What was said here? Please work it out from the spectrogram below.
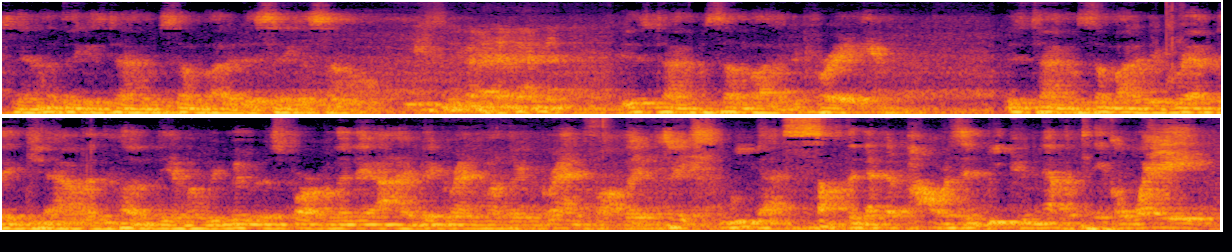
saying, I think it's time for somebody to sing a song. it's time for somebody to pray. It's time for somebody to grab their child and hug them and remember the sparkle in their eye of their grandmother and grandfather and say, We got something that the powers that we can never take away.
